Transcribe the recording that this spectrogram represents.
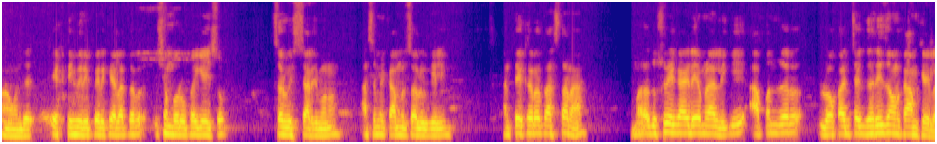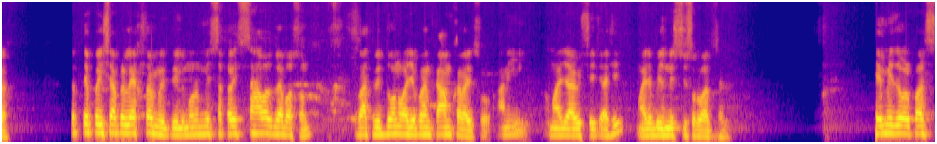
म्हणजे एक टी व्ही रिपेअर केला तर शंभर रुपये घ्यायचो सर्व्हिस चार्ज म्हणून. असं मी कामं चालू केली. आणि ते करत असताना मला दुसरी एक आयडिया मिळाली की आपण जर लोकांच्या घरी जाऊन काम केलं तर ते पैसे आपल्याला एक्स्ट्रा मिळतील. म्हणून मी सकाळी सहा वाजल्यापासून रात्री दोन वाजेपर्यंत काम करायचो आणि माझ्या आयुष्याची अशी माझ्या बिझनेसची सुरुवात झाली. हे मी जवळपास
